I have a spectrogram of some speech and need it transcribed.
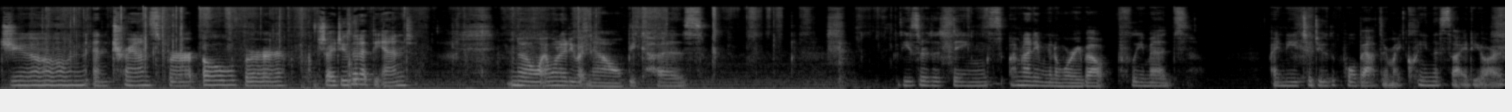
June and transfer over. Should I do that at the end? No, I want to do it now because these are the things I'm not even going to worry about flea meds. I need to do the pool bathroom. I clean the side yard.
